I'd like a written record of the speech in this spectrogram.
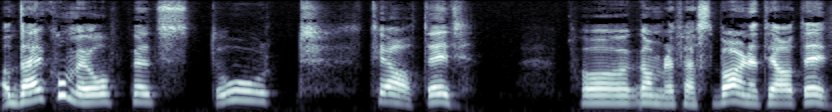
Og der kom jo opp et stort teater på gamle fest, barneteater.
